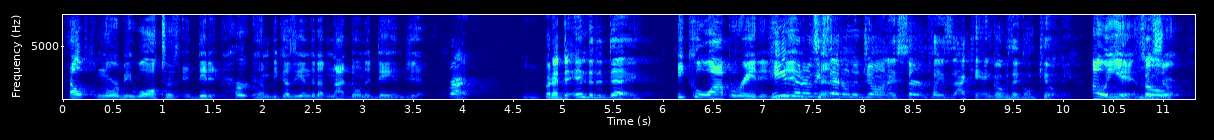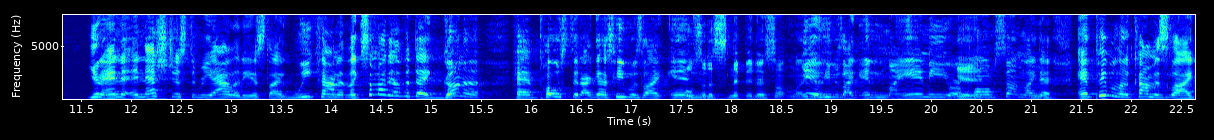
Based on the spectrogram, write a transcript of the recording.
helped Norby Walters. It didn't hurt him because he ended up not doing a day in jail. Right. But at the end of the day, He cooperated. he, literally said on the John, at certain places I can't go because they're gonna kill me. "Oh yeah, for sure." You know, and and that's just the reality. It's like we kind of like somebody the other day, Gunna had posted. I guess he was like in Posted a snippet or something like Yeah, that. he was like in Miami or Yeah. Palm, something like mm. that. And people in the comments like,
